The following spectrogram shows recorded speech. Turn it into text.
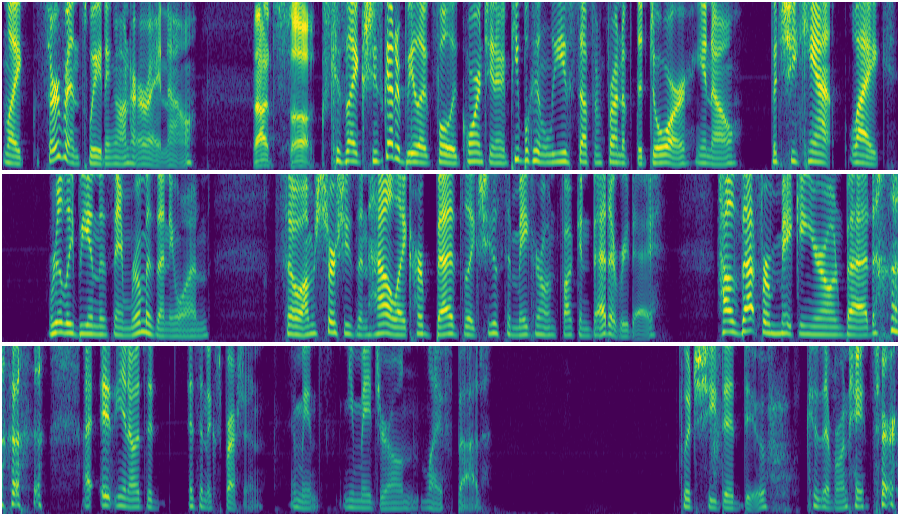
like servants waiting on her right now. That sucks. Because like she's got to be like fully quarantined. I mean, people can leave stuff in front of the door, you know, but she can't like really be in the same room as anyone. So I'm sure she's in hell. Like her bed's like she has to make her own fucking bed every day. How's that for making your own bed? It, you know, it's a it's an expression. It means you made your own life bad, which she did do because everyone hates her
